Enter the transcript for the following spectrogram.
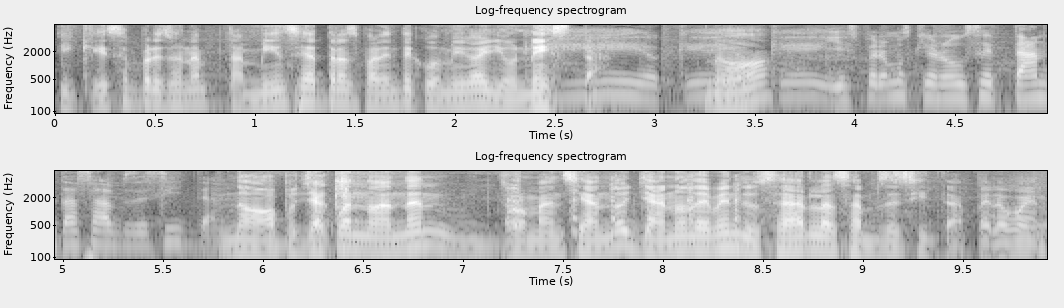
y que esa persona también sea transparente conmigo y honesta. Ok, ok, ¿no? ok. Y esperemos que no use tantas apps de cita. No, pues ya cuando andan romanceando ya no deben de usar las apps de cita, pero bueno.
